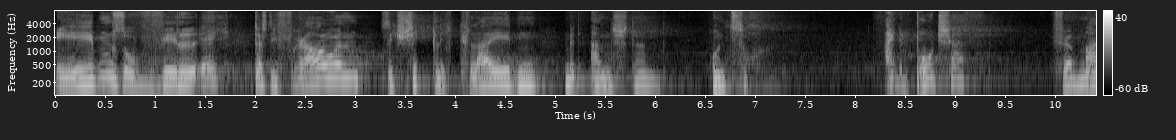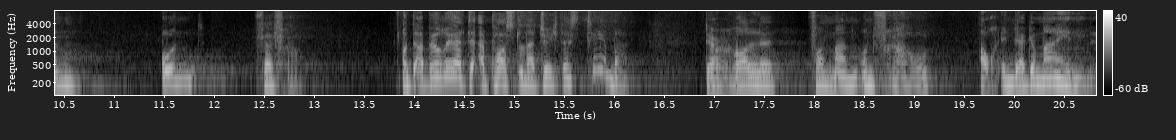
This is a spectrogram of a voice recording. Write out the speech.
ebenso will ich, dass die Frauen sich schicklich kleiden mit Anstand und Zucht. Eine Botschaft für Mann und für Frau. Und da berührt der Apostel natürlich das Thema der Rolle von Mann und Frau auch in der Gemeinde.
